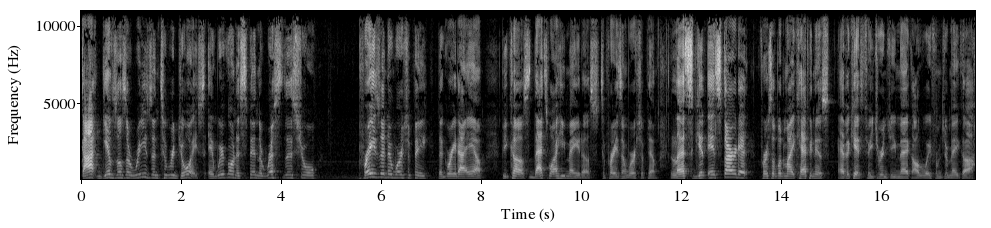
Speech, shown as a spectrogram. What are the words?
God gives us a reason to rejoice. And we're going to spend the rest of this show praising and worshiping the great I am because that's why he made us to praise and worship him. Let's get it started. First up on the mic, Happiness Advocate featuring G Mac all the way from Jamaica.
